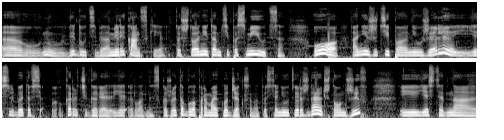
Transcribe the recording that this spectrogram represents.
э, ну, ведут себя, американские, то что они там типа смеются. О, они же типа, неужели, если бы это все... Короче говоря, я, ладно, скажу, это было про Майкла Джексона, то есть они утверждают, что он жив, и есть одна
